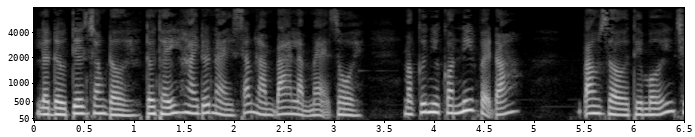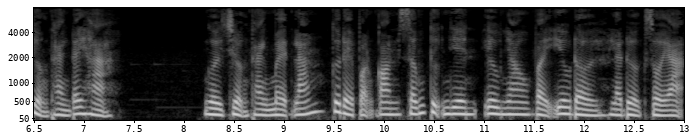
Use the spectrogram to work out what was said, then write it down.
Lần đầu tiên trong đời tôi thấy hai đứa này sắp làm ba làm mẹ rồi mà cứ như con nít vậy đó. Bao giờ thì mới trưởng thành đây hả? Người trưởng thành mệt lắm, cứ để bọn con sống tự nhiên, yêu nhau và yêu đời là được rồi ạ.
